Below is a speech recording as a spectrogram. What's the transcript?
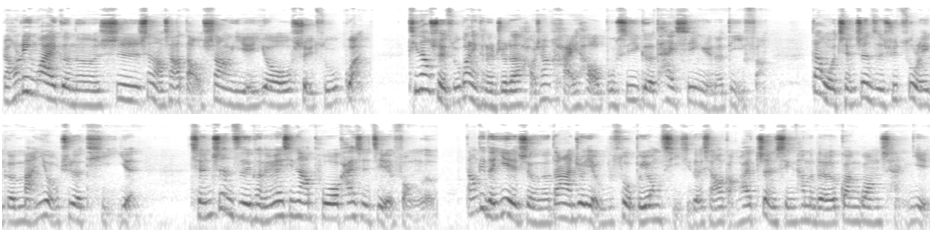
然后另外一个呢，是圣淘沙岛上也有水族馆。听到水族馆，你可能觉得好像还好，不是一个太吸引人的地方。但我前阵子去做了一个蛮有趣的体验。前阵子可能因为新加坡开始解封了，当地的业者呢，当然就也无所不用其极的想要赶快振兴他们的观光产业。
